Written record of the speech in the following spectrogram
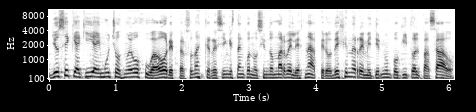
Yo sé que aquí hay muchos nuevos jugadores, personas que recién están conociendo Marvel Snap, pero déjenme remitirme un poquito al pasado,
